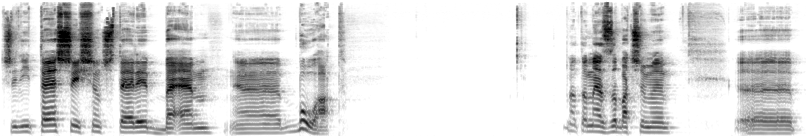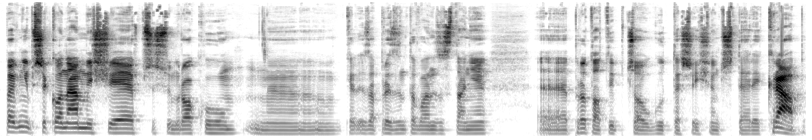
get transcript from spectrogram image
czyli T-64 BM Bułat. Natomiast zobaczymy, pewnie przekonamy się w przyszłym roku, y, kiedy zaprezentowany zostanie y, prototyp czołgu T-64 Krab.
